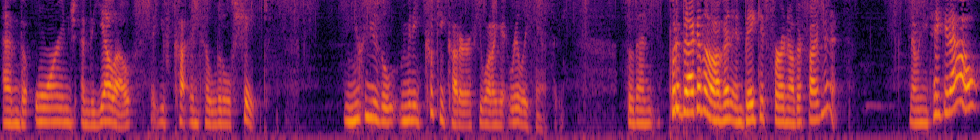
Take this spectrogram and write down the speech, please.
and the orange and the yellow that you've cut into little shapes. And you can use a mini cookie cutter if you want to get really fancy. So then put it back in the oven and bake it for another five minutes. Now, when you take it out,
